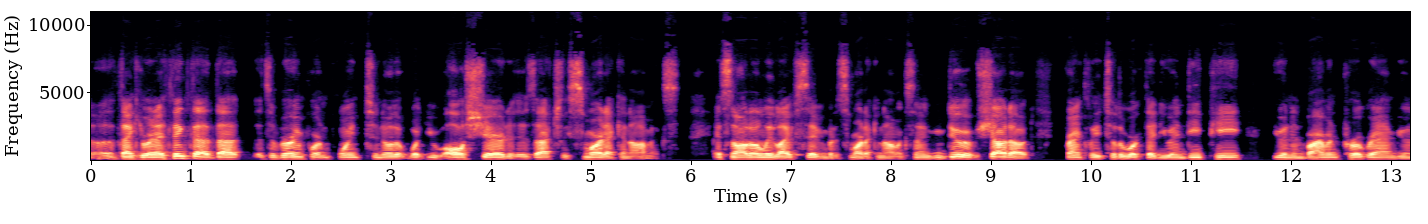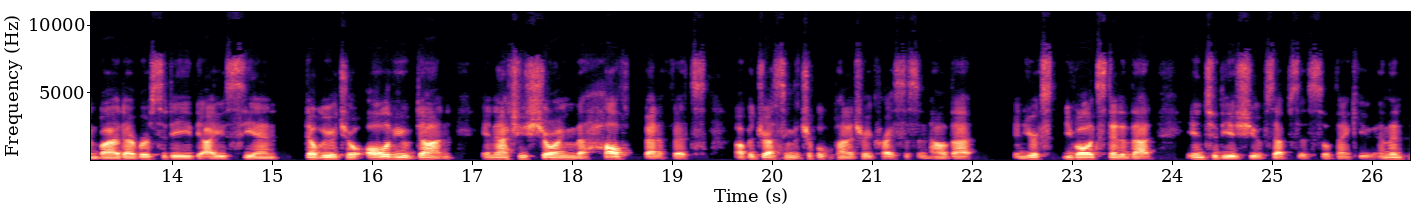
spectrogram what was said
Uh, thank you, and I think that that it's a very important point to know that what you all shared is actually smart economics it's not only life saving, but it's smart economics. And I can do a shout out, frankly, to the work that UNDP, UN Environment Program, UN Biodiversity, the IUCN, WHO, all of you have done in actually showing the health benefits of addressing the triple planetary crisis and how that, and you're, you've all extended that into the issue of sepsis. So thank you. And then,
